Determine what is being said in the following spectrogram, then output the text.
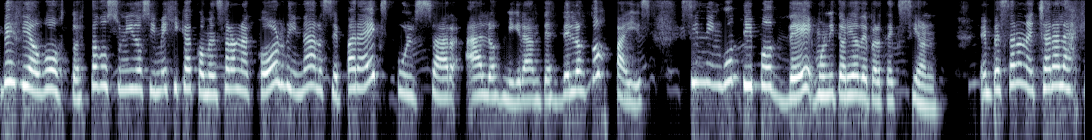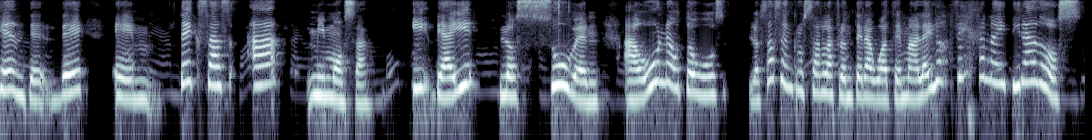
desde agosto, Estados Unidos y México comenzaron a coordinarse para expulsar a los migrantes de los dos países sin ningún tipo de monitoreo de protección. Empezaron a echar a la gente de em, Texas a Mimosa y de ahí los suben a un autobús los hacen cruzar la frontera a Guatemala y los dejan ahí tirados.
